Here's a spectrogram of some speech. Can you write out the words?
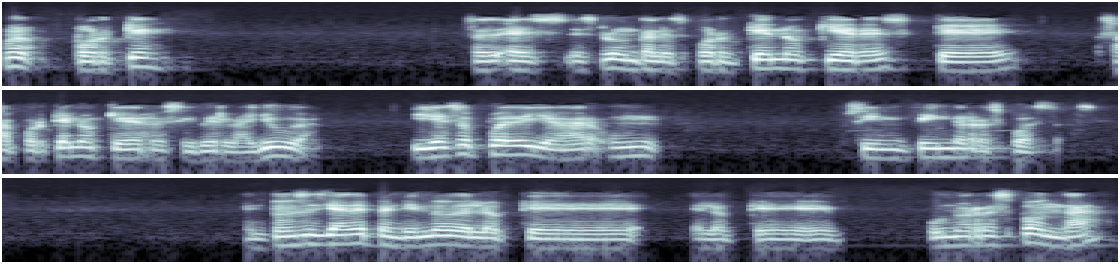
Bueno, ¿por qué? es, es preguntarles, ¿por qué no quieres que o sea, ¿por qué no quieres recibir la ayuda? Y eso puede llevar un sinfín de respuestas. Entonces ya dependiendo de lo que, de lo que uno responda,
